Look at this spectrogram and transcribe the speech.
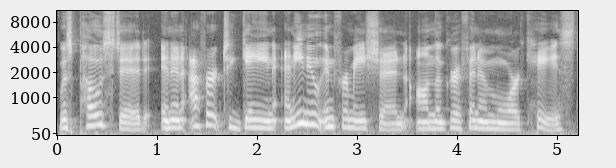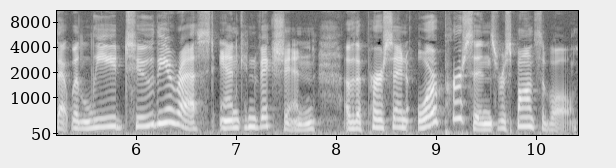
was posted in an effort to gain any new information on the Griffin and Moore case that would lead to the arrest and conviction of the person or persons responsible.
